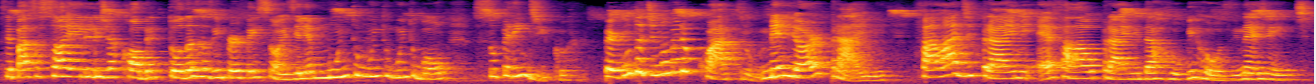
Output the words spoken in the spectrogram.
Você passa só ele, ele já cobre todas as imperfeições. Ele é muito, muito, muito bom. Super indico. Pergunta de número 4. Melhor Prime. Falar de Prime é falar o Prime da Ruby Rose, né, gente?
